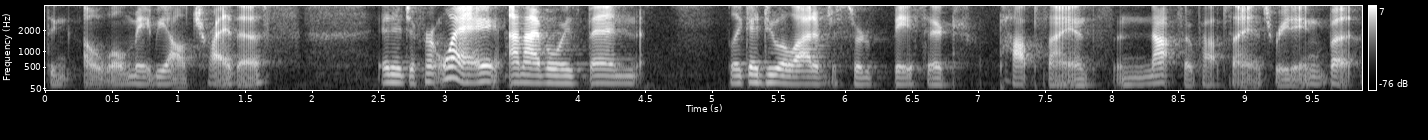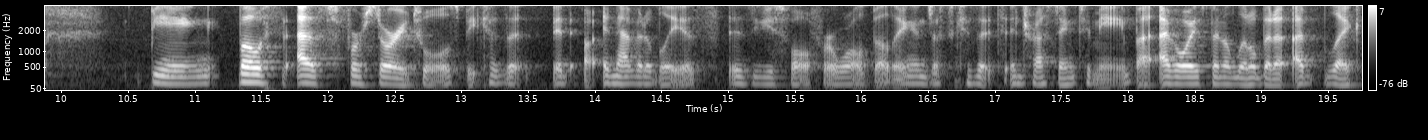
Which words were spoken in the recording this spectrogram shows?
think oh well maybe I'll try this in a different way, and I've always been like I do a lot of just sort of basic pop science and not so pop science reading, but being both as for story tools because it, it inevitably is is useful for world building and just because it's interesting to me. But i've always been a little bit i've like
